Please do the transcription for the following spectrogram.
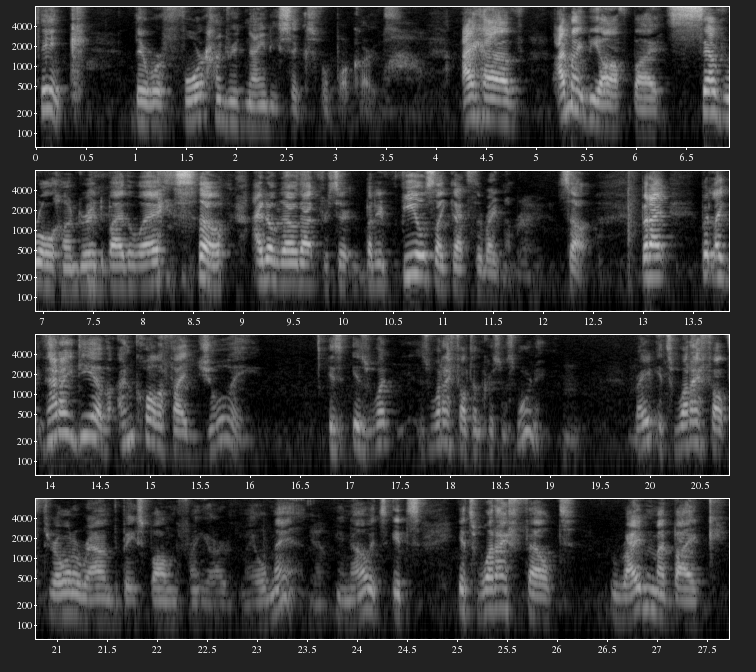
think there were 496 football cards. wow. I have. I might be off by several hundred, by the way. So I don't know that for certain, but it feels like that's the right number. Right. So, but I, but like that idea of unqualified joy, is is what is what I felt on Christmas morning, Hmm. right? It's what I felt throwing around the baseball in the front yard with my old man. Yeah. You know, it's it's it's what I felt riding my bike.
